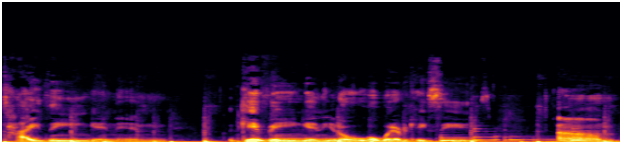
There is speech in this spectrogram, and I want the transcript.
tithing and, and giving and, you know, or whatever case is. Um,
